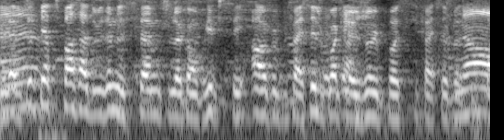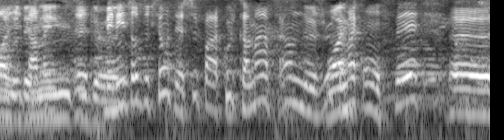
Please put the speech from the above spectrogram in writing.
Mais d'habitude, quand tu passes à la deuxième, le système, tu l'as compris, puis c'est un peu plus facile. Quoique le jeu est pas si facile parce Non, que il est quand des même de- Mais l'introduction était super cool. Comment apprendre le jeu, Ouais. comment qu'on fait. euh,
